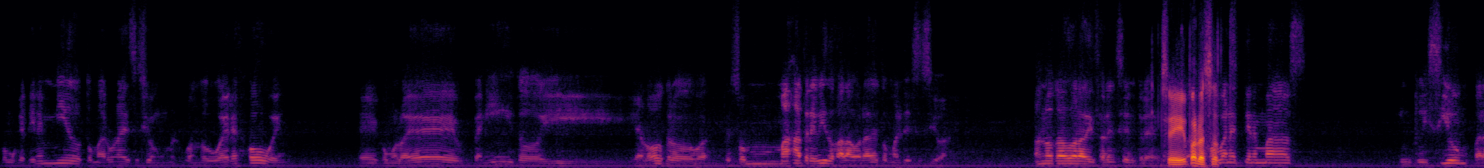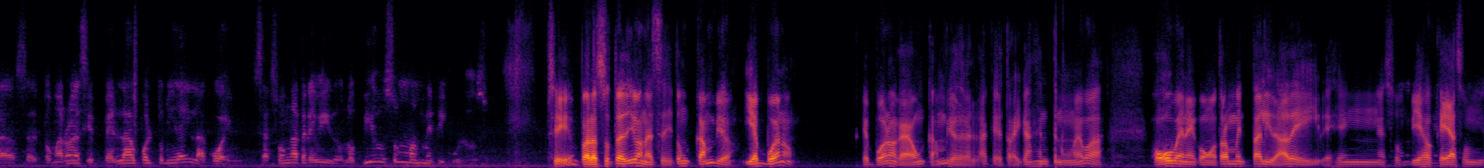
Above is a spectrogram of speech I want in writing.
como que tienen miedo de tomar una decisión. Cuando eres joven, eh, como lo es Benito y, y el otro, son más atrevidos a la hora de tomar decisiones. ¿Han notado la diferencia entre ellos? Sí, Los por eso- jóvenes tienen más intuición para o sea, tomar una decisión, ver la oportunidad y la cogen. O sea, son atrevidos. Los viejos son más meticulosos. Sí, por eso te digo, necesito un cambio. Y es bueno, es bueno que haga un cambio, de verdad, que traigan gente nueva, jóvenes, con otras mentalidades y dejen esos viejos que ya son,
